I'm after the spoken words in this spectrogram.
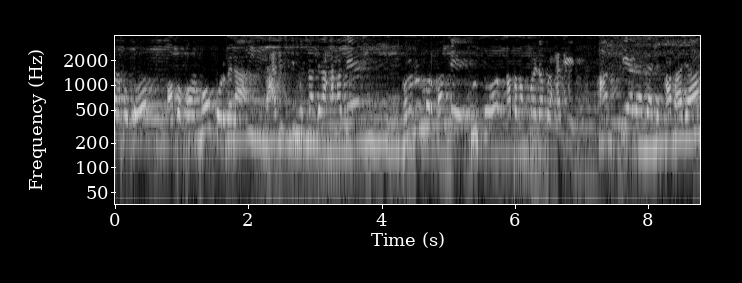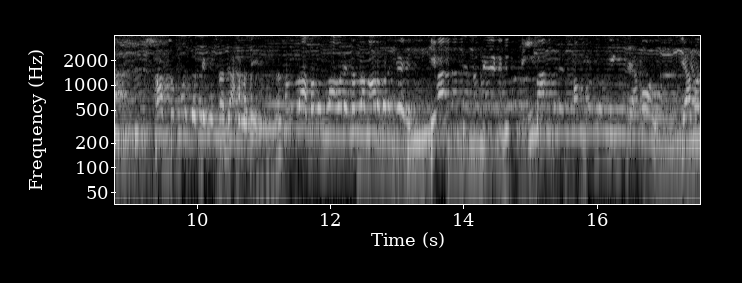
করার মতো অপকর্ম করবে না। হাদিসটি মুসনাদে আহমদের ষোলো নম্বর খন্ডে দুশো সাতানব্বই নম্বর হাদিস। আর সিরিয়াল আছে সাত হাজার সাতশো পঁয়ষট্টি মুসনাদে আহমদে রসুল্লাহ সাল্লাহ সাল্লাম আরও বলেছেন, ইমানদারদের সাথে একজন ইমানদারের সম্পর্ক ঠিক যেমন যেমন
